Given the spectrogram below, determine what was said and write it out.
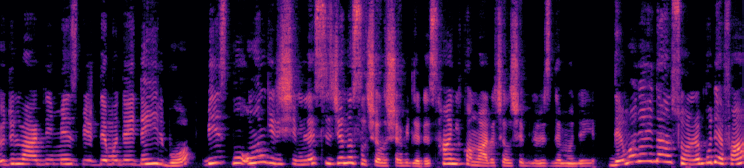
ödül verdiğimiz bir demo day değil bu. Biz bu 10 girişimle sizce nasıl çalışabiliriz? Hangi konularda çalışabiliriz demo day'i? Demo day'den sonra bu defa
